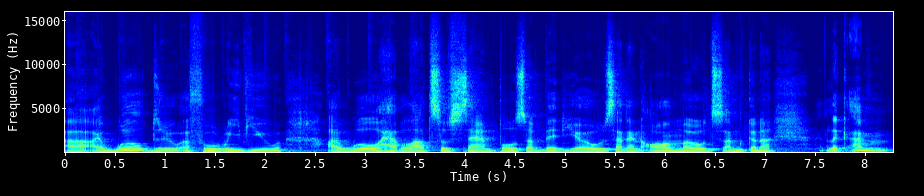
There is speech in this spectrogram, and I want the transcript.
Uh, I will do a full review. I will have lots of samples of videos and in all modes. I'm gonna like I'm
